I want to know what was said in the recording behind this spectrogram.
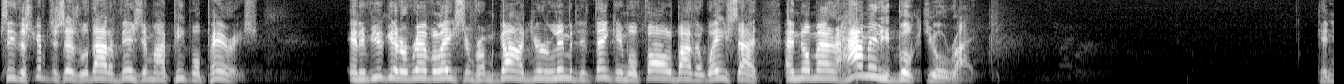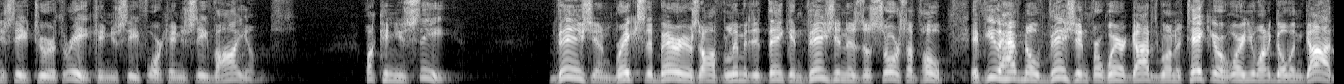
see, the scripture says, without a vision, my people perish. And if you get a revelation from God, your limited thinking will fall by the wayside. And no matter how many books you'll write, can you see two or three? Can you see four? Can you see volumes? What can you see? Vision breaks the barriers off limited thinking. Vision is a source of hope. If you have no vision for where God is going to take you or where you want to go in God,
